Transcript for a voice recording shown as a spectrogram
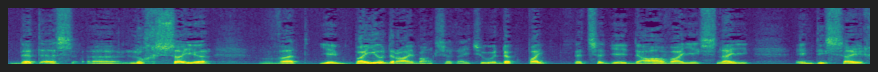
Dit is 'n uh, lugsuier wat jy by jou draaibank sit. Hy het so 'n dik pyp Dit sit jy daar waar jy sny en die suig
